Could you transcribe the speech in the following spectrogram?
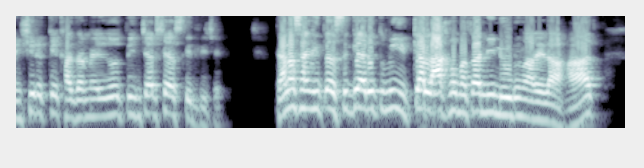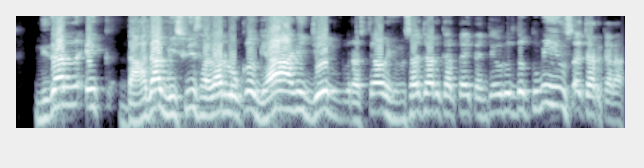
ऐंशी टक्के खासदार म्हणजे जो तीन चारशे असतील तिचे. त्यांना सांगितलं असतं की अरे तुम्ही इतक्या लाख मतांनी निवडून आलेला आहात निदान एक दहा दहा वीस वीस हजार लोक घ्या आणि जे रस्त्यावर हिंसाचार करतायत त्यांच्या विरुद्ध तुम्ही हिंसाचार करा.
